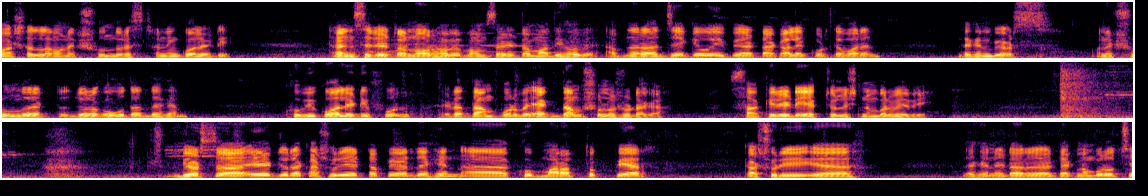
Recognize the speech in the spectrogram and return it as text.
মার্শাল্লাহ অনেক সুন্দর স্টার্নিং কোয়ালিটি ডাইন সাইডে এটা নর হবে, বাম সাইডে এটা মাদি হবে। আপনারা যে কেউ এই পেয়ারটা কালেক্ট করতে পারেন। দেখেন বিয়ার্স অনেক সুন্দর একটা জোড়া কবুতর, দেখেন। খুবই কোয়ালিটি ফুল, এটার দাম পড়বে একদম ষোলোশো টাকা। সাকি রেডি, একচল্লিশ নম্বর বেবি বিয়ার্স এক জোড়া কাশুরি একটা পেয়ার দেখেন খুব মারাত্মক পেয়ার কাশুরি দেখেন, এটার ট্যাগ নম্বর হচ্ছে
